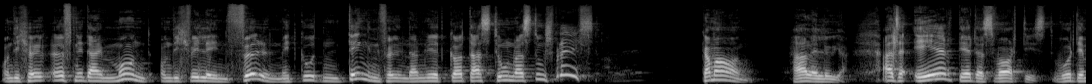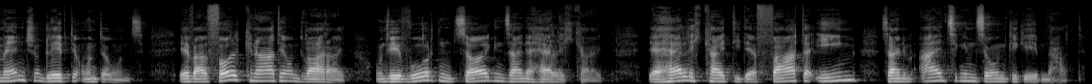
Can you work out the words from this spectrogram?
und ich öffne deinen Mund und ich will ihn füllen, mit guten Dingen füllen, dann wird Gott das tun, was du sprichst. Come on. Halleluja. Also er, der das Wort ist, wurde Mensch und lebte unter uns. Er war voll Gnade und Wahrheit und wir wurden Zeugen seiner Herrlichkeit. Der Herrlichkeit, die der Vater ihm, seinem einzigen Sohn gegeben hat.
